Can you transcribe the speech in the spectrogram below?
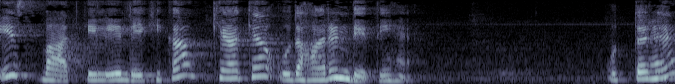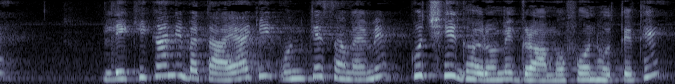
इस बात के लिए लेखिका क्या क्या उदाहरण देती हैं? उत्तर है, लेखिका ने बताया कि उनके समय में कुछ ही घरों में ग्रामोफोन होते थे।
